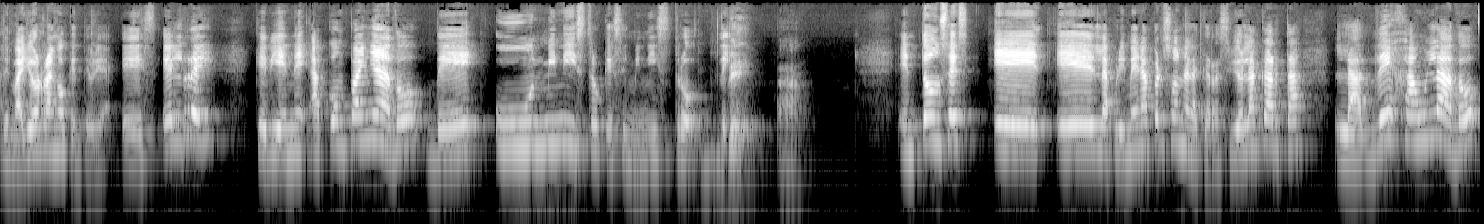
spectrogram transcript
de mayor rango, que en teoría es el rey, que viene acompañado de un ministro, que es el ministro de. De. Entonces, eh, la primera persona, la que recibió la carta, la deja a un lado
